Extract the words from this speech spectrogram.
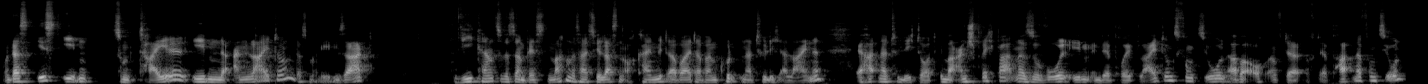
Und das ist eben zum Teil eben eine Anleitung, dass man eben sagt, wie kannst du das am besten machen? Das heißt, wir lassen auch keinen Mitarbeiter beim Kunden natürlich alleine. Er hat natürlich dort immer Ansprechpartner, sowohl eben in der Projektleitungsfunktion, aber auch auf der, auf der Partnerfunktion.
